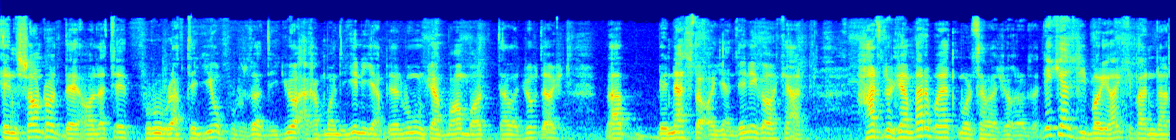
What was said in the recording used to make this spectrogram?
انسان رو به حالت فرو رفتگی و فروزدگی و عقبماندگی نگه داره به اون جنبه هم باید توجه داشت و به نسل آینده نگاه کرد. هر دو جنبه رو باید مورد توجه قرار داد. یکی از زیبایی هایی که من در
